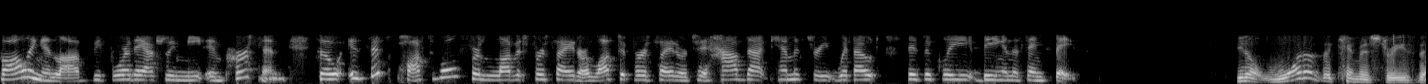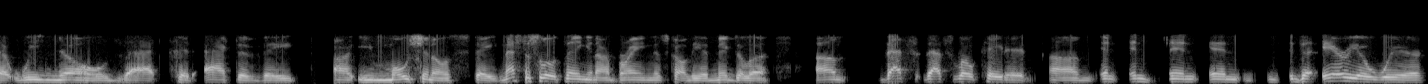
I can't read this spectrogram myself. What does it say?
falling in love before they actually meet in person. So, is this possible for love at first sight or lust at first sight or to have that chemistry without physically being in the same space? You know, one of the chemistries that we know that could activate our emotional state. And that's this little thing in our brain that's called the amygdala. Um, that's that's located um, in, in in in the area where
